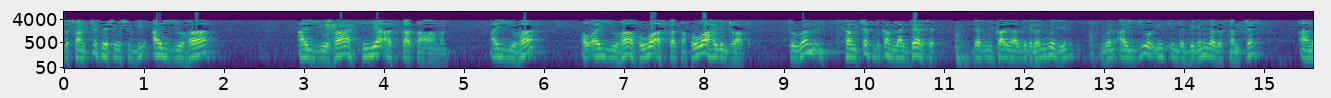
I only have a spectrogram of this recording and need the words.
The sentence basically should be ayyuha ayyuha hiya askata aman. Ayyuha or ayyuha huwa askata. Huwa has been dropped. So when sentence becomes like that, that we call in Arabic language is when ayyu is in the beginning of the sentence and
